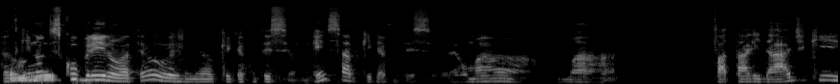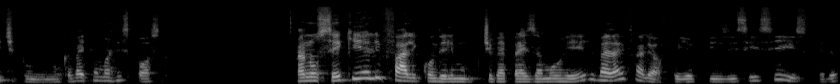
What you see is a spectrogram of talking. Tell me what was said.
Tanto que não descobriram até hoje né, o que, que aconteceu. Ninguém sabe o que, que aconteceu. É uma, uma fatalidade que, tipo, nunca vai ter uma resposta. A não ser que ele fale, quando ele tiver prestes a morrer, ele vai lá e fale, ó, fui eu que fiz isso, isso e isso, entendeu?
